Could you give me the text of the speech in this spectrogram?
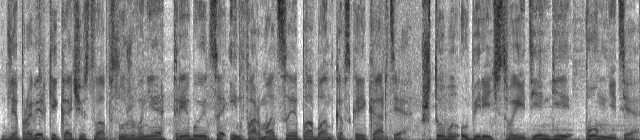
Для проверки качества обслуживания требуется информация по банковской банковской карте. Чтобы уберечь свои деньги, помните,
